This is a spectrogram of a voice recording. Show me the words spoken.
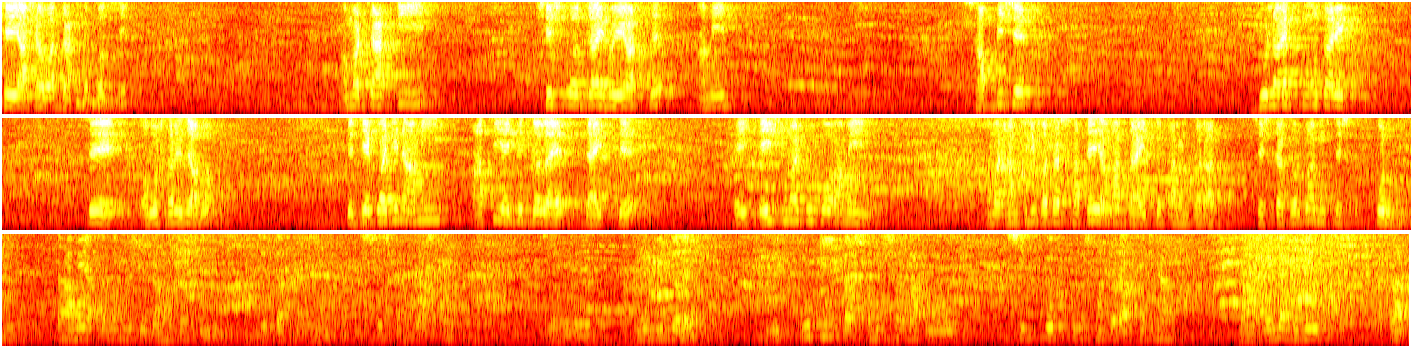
সেই আশাবাদ ব্যক্ত করছি। আমার চাকরি শেষ পর্যায়ে হয়ে আসছে। আমি ছাব্বিশের জুলাইয়ের পনেরো তারিখতে অবসরে যাব। যে যে কয়দিন আমি আসি এই বিদ্যালয়ের দায়িত্বে, এই এই সময়টুকু আমি আমার আন্তরিকতার সাথেই আমার দায়িত্ব পালন করার চেষ্টা করব এবং চেষ্টা করব। স্যার আমি আপনার মধ্যে জানতে চাচ্ছি যেহেতু আপনি শেষ প্রান্তে আসছেন তো আপনার বিদ্যালয়ে কোনো ত্রুটি বা সমস্যা বা কোনো শিক্ষক কোনো সংকট আছে কি না বা এটা যদি আপনার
